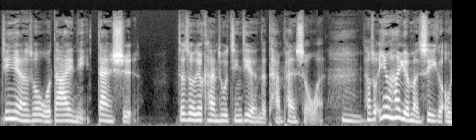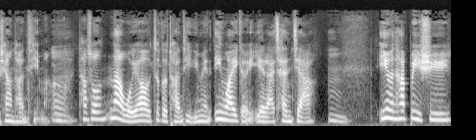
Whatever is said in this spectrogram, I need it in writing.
经纪人说：“我答应你，但是这时候就看出经纪人的谈判手腕，嗯，他说，因为他原本是一个偶像团体嘛，嗯，他说，那我要这个团体里面另外一个人也来参加，嗯，因为他必须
